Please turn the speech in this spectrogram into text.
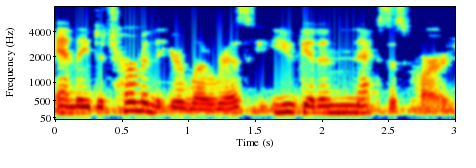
and they determine that you're low risk, you get a Nexus card.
